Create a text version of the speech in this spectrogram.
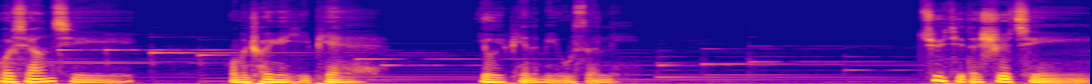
我想起我们穿越一片又一片的迷雾森林，具体的事情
